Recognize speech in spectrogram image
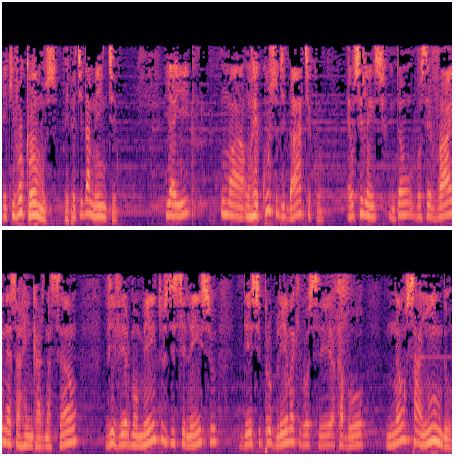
equivocamos repetidamente. E aí, uma, um recurso didático é o silêncio. Então, você vai nessa reencarnação viver momentos de silêncio desse problema que você acabou não saindo,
